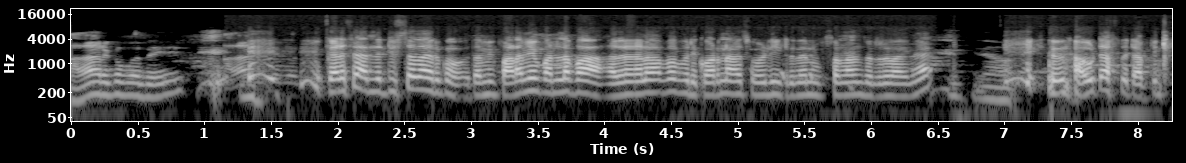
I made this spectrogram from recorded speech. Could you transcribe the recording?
அதான் இருக்க போது. கடைசி அந்த ட்விஸ்டா தான் இருக்கும். தம்பி படமே பண்ணலப்பா. அதனாலதான் இப்படி கொரோனா வச்சு ஓடிட்டு இருந்தேன்னு சொல்லலாம்னு சொல்லுவாங்க அவுட் ஆஃப் த டாபிக்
